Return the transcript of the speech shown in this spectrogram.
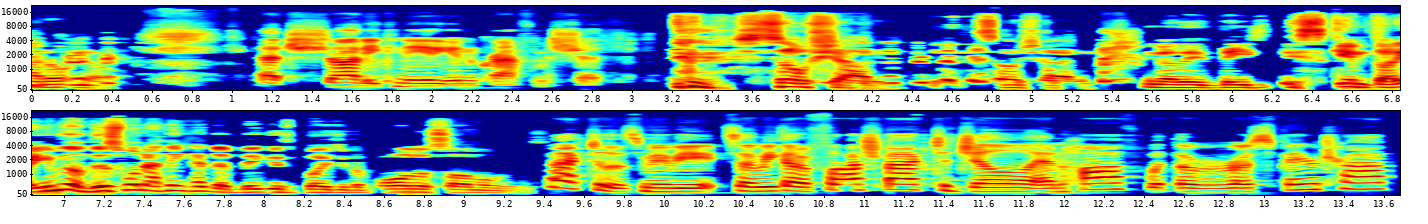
I don't know. that shoddy Canadian craftsmanship. so shoddy, so shoddy. You know, they, they, they skimped on it. Even though this one, I think, had the biggest budget of all the Saw movies. Back to this movie. So we got a flashback to Jill and Hoff with the reverse bear trap.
